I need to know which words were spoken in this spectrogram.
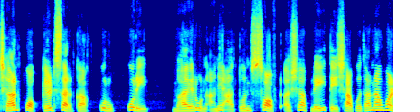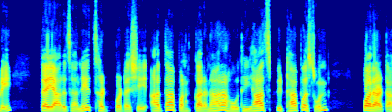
छान पॉकेटसारखा कुरकुरीत बाहेरून आणि आतून सॉफ्ट असे आपले इथे साबुदाणा वडे तयार झाले झटपट असे. आता आपण करणार आहोत ह्याच पिठापासून पराठा.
